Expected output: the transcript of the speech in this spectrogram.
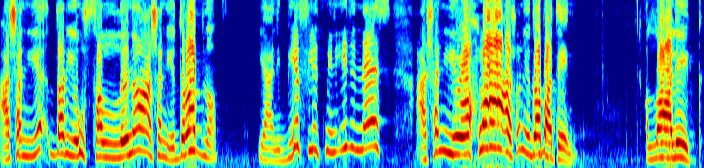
عشان يقدر يوصل لنا عشان يضربنا. يعني بيفلت من إيد الناس عشان يروح لها عشان يضربها تاني. الله عليك.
